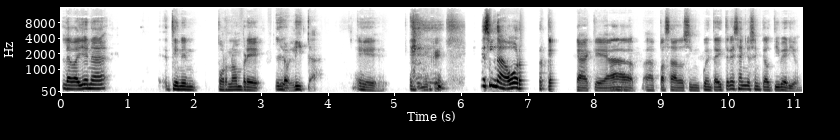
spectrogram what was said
la ballena tienen por nombre Lolita. Eh, es una orca que ha, ha, pasado 53 años en cautiverio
